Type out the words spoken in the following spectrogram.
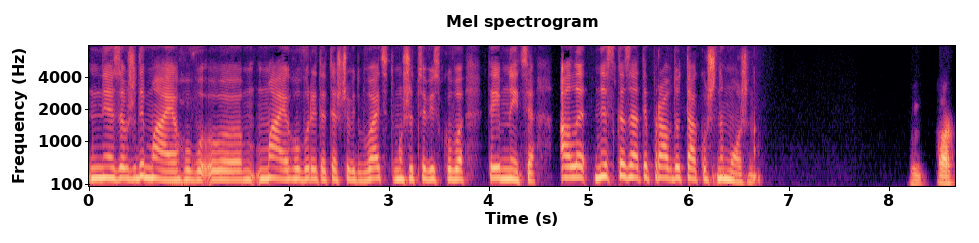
не завжди має е, має говорити те, що відбувається, тому що це військова таємниця. Але не сказати правду також не можна. Так,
